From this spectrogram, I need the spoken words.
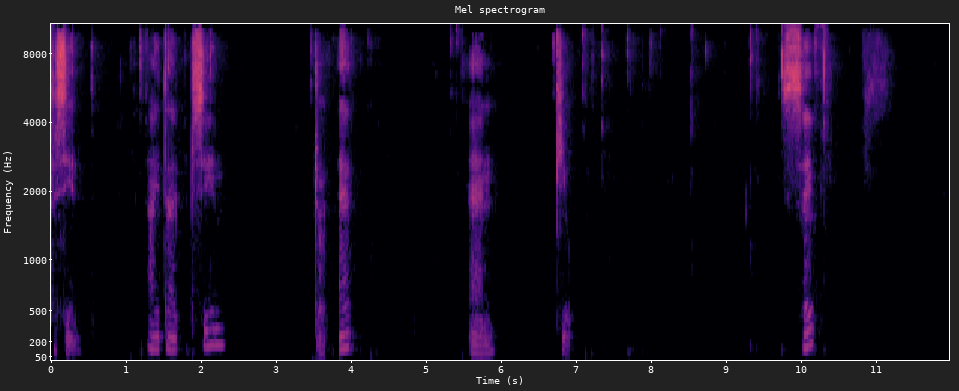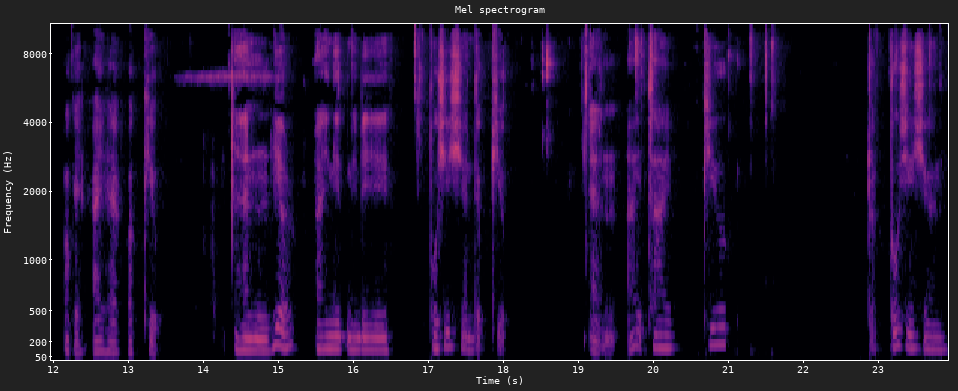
the scene. I type scene dot add and cube save. Okay I have a cube and here I need maybe position the cube and I type cube dot position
